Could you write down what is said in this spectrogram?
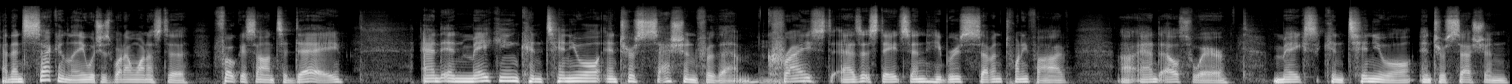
And then, secondly, which is what I want us to focus on today, and in making continual intercession for them. Christ, as it states in Hebrews 7:25 uh, and elsewhere, makes continual intercession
